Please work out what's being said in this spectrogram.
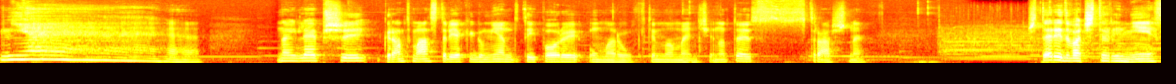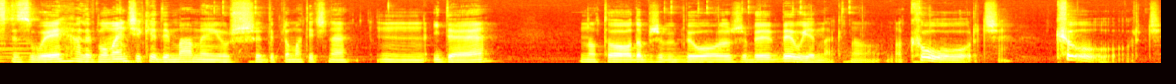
Nie! Najlepszy Grandmaster, jakiego miałem do tej pory, umarł w tym momencie. No to jest straszne. 4-2-4 nie jest zły, ale w momencie, kiedy mamy już dyplomatyczne mm, idee, no to dobrze by było, żeby był jednak, no, no kurczę, kurczę.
